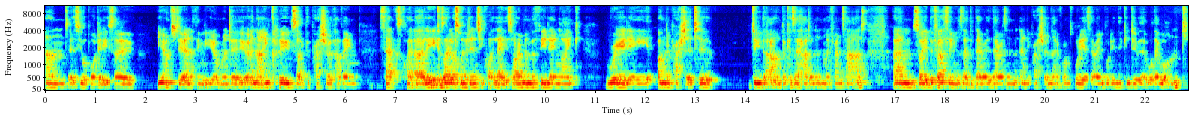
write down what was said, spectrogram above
and it's your body. So you don't have to do anything that you don't want to do. And that includes like the pressure of having sex quite early because I lost my virginity quite late. So I remember feeling like really under pressure to do that because I hadn't and my friends had. Um, so the first thing is like there there isn't any pressure and that everyone's body is their own body and they can do with it what they want.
